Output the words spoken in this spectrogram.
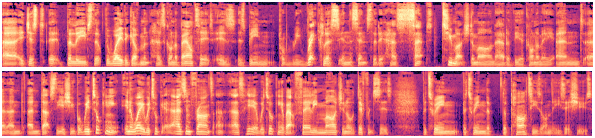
Uh, it just it believes that the way the government has gone about it is has been probably reckless in the sense that it has sapped too much demand out of the economy, and uh, and and that's the issue. But we're talking, in a way, we're talking as in France as here, we're talking about fairly marginal differences between between the, the parties on these issues.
